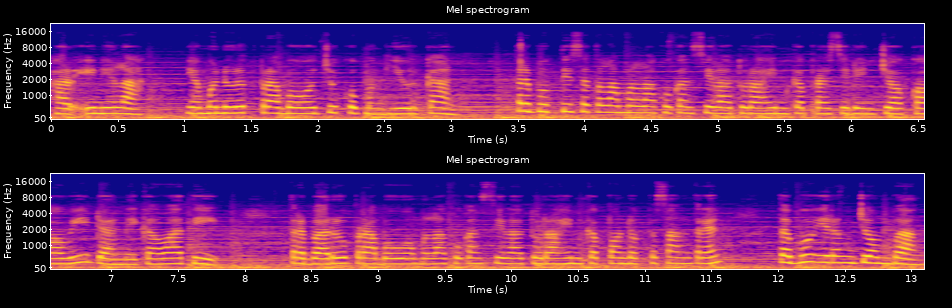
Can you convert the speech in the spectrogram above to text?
Hal inilah yang menurut Prabowo cukup menggiurkan, terbukti setelah melakukan silaturahim ke Presiden Jokowi dan Megawati. Terbaru Prabowo melakukan silaturahim ke pondok pesantren Tebu Ireng Jombang.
